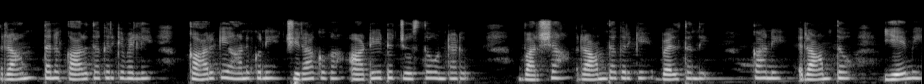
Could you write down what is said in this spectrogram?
రామ్ తన కారు దగ్గరికి వెళ్ళి కారుకి ఆనుకుని చిరాకుగా అటు ఇటు చూస్తూ ఉంటాడు. వర్ష రామ్ దగ్గరికి వెళ్తుంది. కానీ రామ్తో ఏమీ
